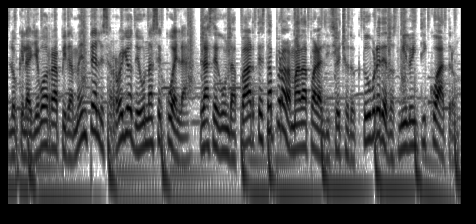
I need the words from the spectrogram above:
lo que la llevó rápidamente al desarrollo de una secuela. La segunda parte está programada para el 18 de octubre de 2024.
